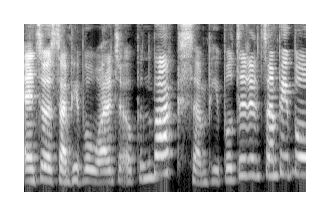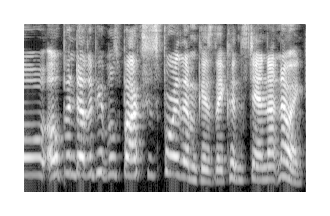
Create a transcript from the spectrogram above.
And so some people wanted to open the box, some people didn't, some people opened other people's boxes for them because they couldn't stand not knowing.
